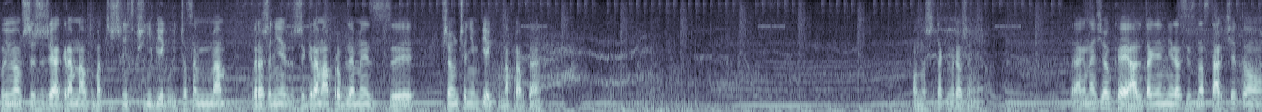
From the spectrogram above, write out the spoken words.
powiem wam szczerze, że ja gram na automatycznej skrzyni biegu i czasami mam wrażenie, że gra ma problemy z przełączeniem biegu, naprawdę. Odnoszę takie wrażenie. Tak na razie ok, ale tak nieraz jest na starcie, to...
